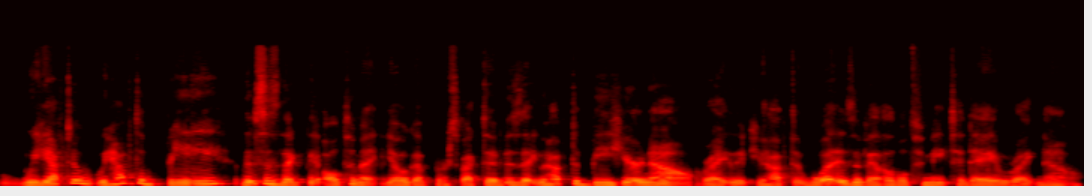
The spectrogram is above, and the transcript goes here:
we have to we have to be this is like the ultimate yoga perspective is that you have to be here now right? Like you have to what is available to me today right now?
